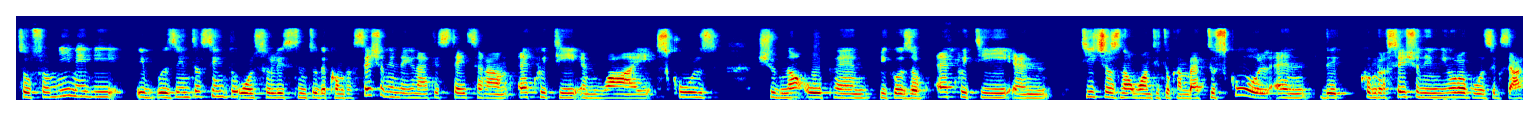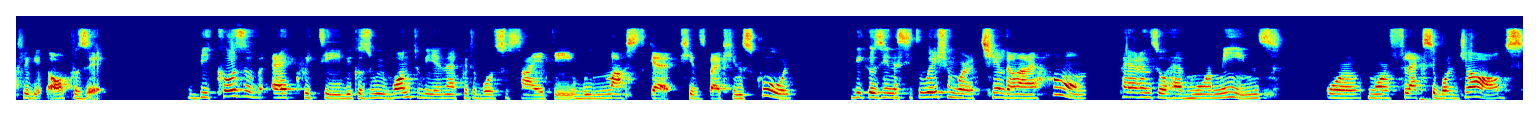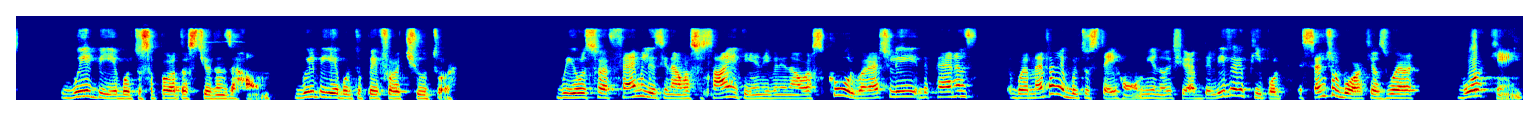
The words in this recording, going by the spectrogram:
So for me, maybe it was interesting to also listen to the conversation in the United States around equity and why schools should not open because of equity and teachers not wanting to come back to school. And the conversation in Europe was exactly the opposite because of equity, because we want to be an equitable society, we must get kids back in school. Because in a situation where children are at home, parents who have more means or more flexible jobs will be able to support their students at home, will be able to pay for a tutor. We also have families in our society and even in our school where actually the parents were never able to stay home. You know, if you have delivery people, essential workers were working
